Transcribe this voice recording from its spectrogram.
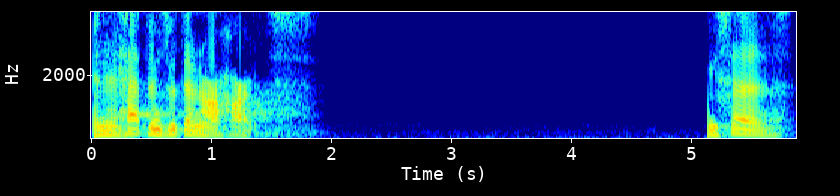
And it happens within our hearts. He says,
